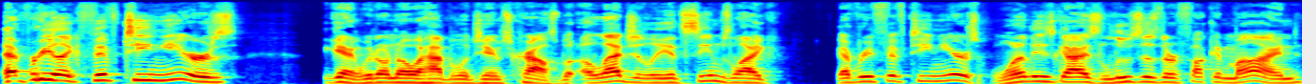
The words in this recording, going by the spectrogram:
every like 15 years, again, we don't know what happened with James Krause, but allegedly it seems like every 15 years, one of these guys loses their fucking mind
